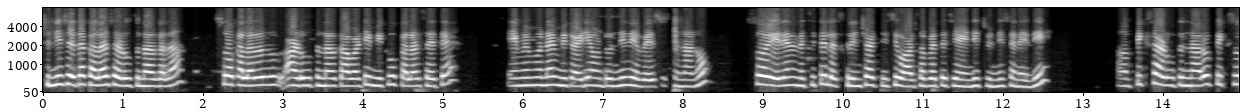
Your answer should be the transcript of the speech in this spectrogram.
చున్నీస్ అయితే కలర్స్ అడుగుతున్నారు కదా. సో కలర్ అడుగుతున్నారు కాబట్టి మీకు కలర్స్ అయితే ఏమేమి ఉన్నాయో మీకు ఐడియా ఉంటుంది నేను వేసిస్తున్నాను. సో ఏదైనా నచ్చితే ఇలా స్క్రీన్ షాట్ తీసి వాట్సాప్ అయితే చేయండి చున్నీస్ అనేది. పిక్స్ అడుగుతున్నారు. పిక్స్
